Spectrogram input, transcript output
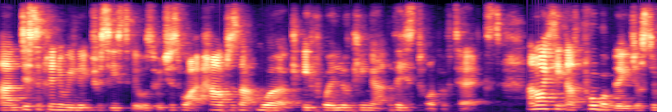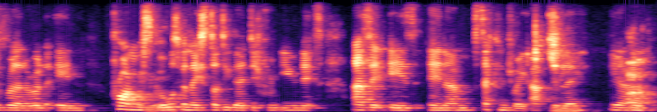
um, disciplinary literacy skills, which is right, how does that work if we're looking at this type of text? And I think that's probably just as relevant in primary Yeah. schools when they study their different units as it is in um, secondary, actually. Yeah. and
